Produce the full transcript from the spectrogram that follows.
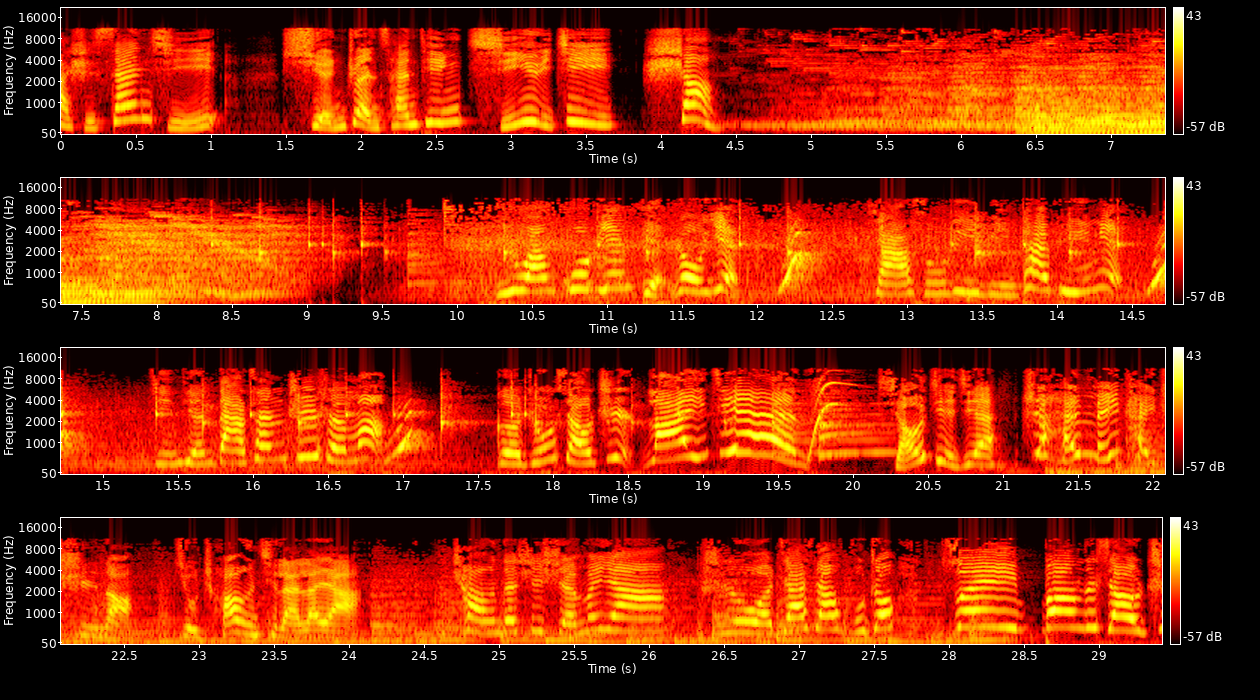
二十三集《旋转餐厅奇遇记》上。鱼丸锅边点肉宴，加酥利饼太平面。今天大餐吃什么？各种小吃来见！小姐姐，这还没开吃呢，就唱起来了呀？唱的是什么呀？是我家乡福州最棒的小吃，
